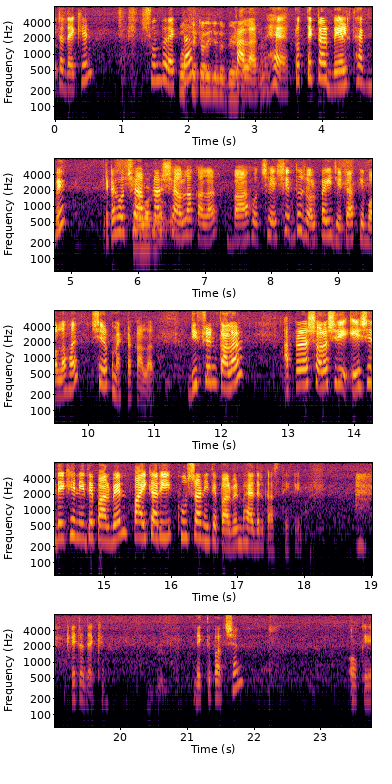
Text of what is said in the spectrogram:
এটা দেখেন সুন্দর একটা প্রত্যেকটারই কিন্তু বেল্ট কালার হ্যাঁ? হ্যাঁ প্রত্যেকটার বেল্ট থাকবে। এটা হচ্ছে আপনার। শ্যাওলা কালার বা হচ্ছে সেদ্ধ জলপাই যেটাকে বলা হয় সেরকম একটা কালার ডিফারেন্ট কালার আপনারা সরাসরি এসে দেখে নিতে পারবেন পাইকারি খুচরা নিতে পারবেন ভাইয়াদের কাছ থেকে। এটা দেখেন। দেখতে পাচ্ছেন? ওকে।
